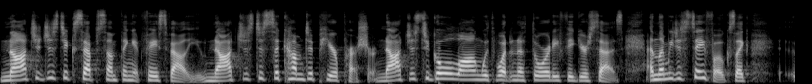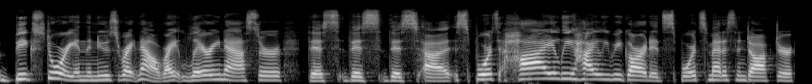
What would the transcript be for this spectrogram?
not to just accept something at face value, not just to succumb to peer pressure, not just to go along with what an authority figure says. And let me just say, folks, like big story in the news right now, right? Larry Nassar, this this this uh, sports highly highly regarded sports medicine doctor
